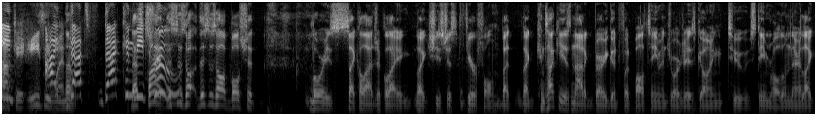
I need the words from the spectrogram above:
Kentucky. Team. Easy I, win. That's that can that's be fine. true. This is all this is all bullshit. Lori's psychological, like, like she's just fearful. But like Kentucky is not a very good football team, and Georgia is going to steamroll them. They're like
